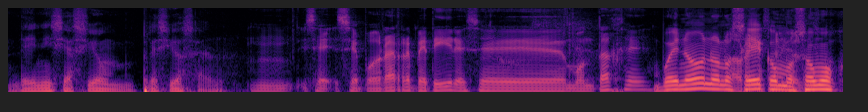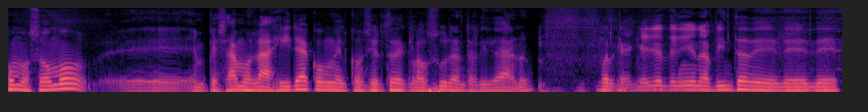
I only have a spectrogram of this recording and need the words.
de iniciación preciosa. Mm, ¿Se, se podrá repetir ese montaje? Bueno, no lo Ahora sé, como somos como somos, eh, empezamos la gira con el concierto de clausura en realidad, ¿no? Porque aquello tenía una pinta de, de- de-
